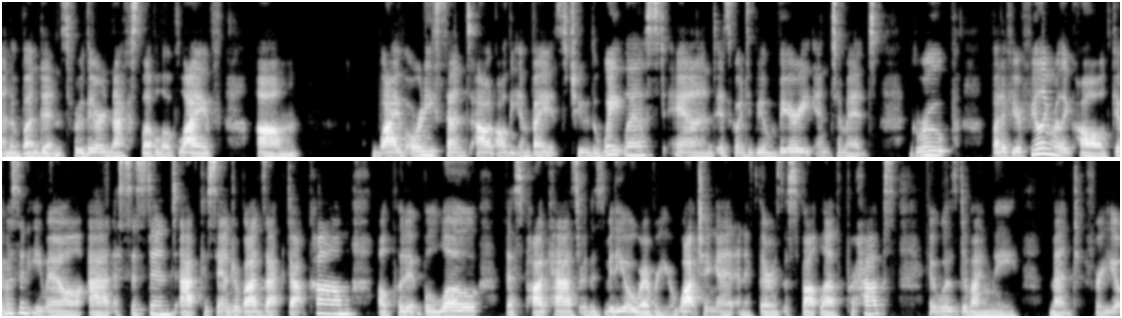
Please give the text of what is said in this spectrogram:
and abundance for their next level of life. Um, I've already sent out all the invites to the waitlist, and it's going to be a very intimate group. But if you're feeling really called, give us an email at assistant at cassandrabodzak.com. I'll put it below this podcast or this video wherever you're watching it. And if there's a spot left, perhaps it was divinely meant for you.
